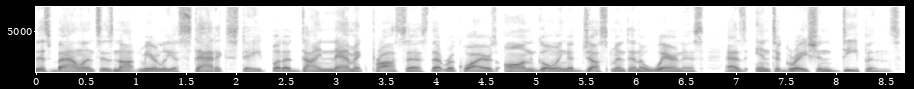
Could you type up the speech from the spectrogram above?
This balance is not merely a static state, but a dynamic process that requires ongoing adjustment and awareness as integration deepens.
